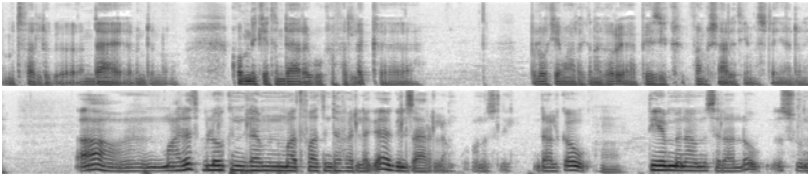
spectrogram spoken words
የምትፈልግ communicate እንዳያደረጉ ከፈለግክ block የማድረግ ነገሩ basic functionality ይመስለኛል እኔ። አዎ ማለት block ን ለምን ማጥፋት እንደፈለገ ግልጽ አይደለም honestly እንዳልከው DM ምናምን ስላለው እሱን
